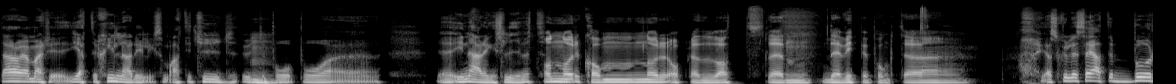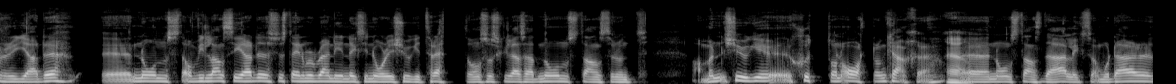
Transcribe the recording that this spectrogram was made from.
där har jag märkt jätteskillnad i liksom attityd ute mm. på, på eh, i näringslivet. Och när kom, när upplevde du att den, det vippepunktet? Jag skulle säga att det började eh, någonstans, om vi lanserade Sustainable Brand Index i Norge 2013 så skulle jag säga att någonstans runt ja, men 2017, 18 kanske. Ja. Eh, någonstans där liksom. Och där,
